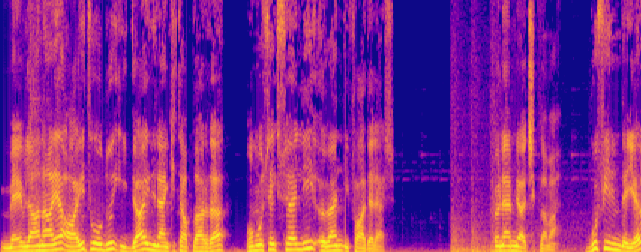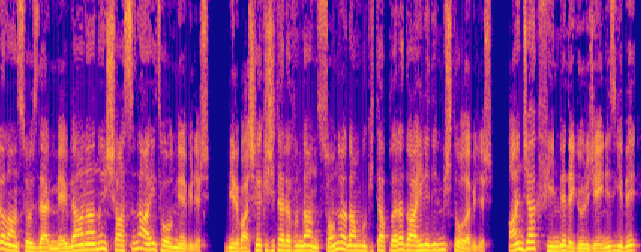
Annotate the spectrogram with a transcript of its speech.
Mevlana'ya ait olduğu iddia edilen kitaplarda homoseksüelliği öven ifadeler. Önemli açıklama. Bu filmde yer alan sözler Mevlana'nın şahsına ait olmayabilir. Bir başka kişi tarafından sonradan bu kitaplara dahil edilmiş de olabilir. Ancak filmde de göreceğiniz gibi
